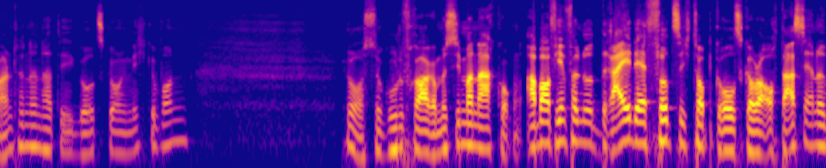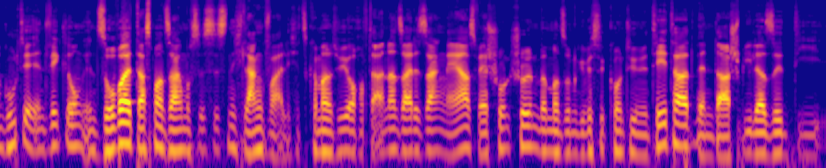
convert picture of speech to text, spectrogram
Rantanen hat die Goalscoring nicht gewonnen. Ja, ist eine gute Frage. Müsste ich mal nachgucken. Aber auf jeden Fall nur drei der 40 Top-Goalscorer. Auch das ist ja eine gute Entwicklung, insoweit, dass man sagen muss, es ist nicht langweilig. Jetzt kann man natürlich auch auf der anderen Seite sagen, naja, es wäre schon schön, wenn man so eine gewisse Kontinuität hat, wenn da Spieler sind, die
